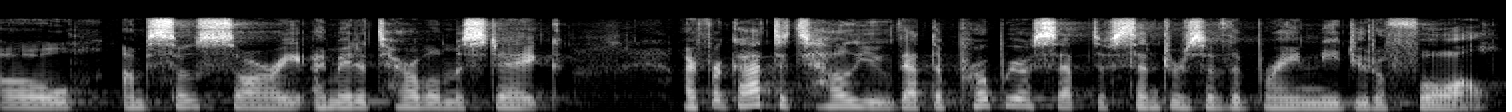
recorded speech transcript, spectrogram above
oh, I'm so sorry. I made a terrible mistake. I forgot to tell you that the proprioceptive centers of the brain need you to fall.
